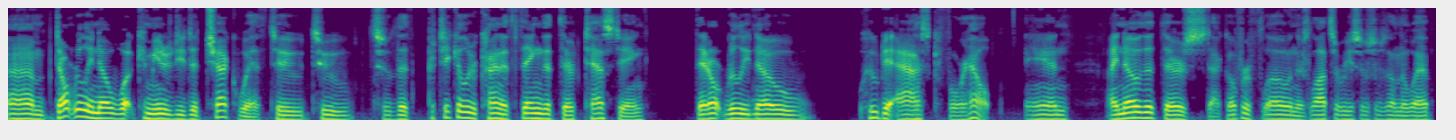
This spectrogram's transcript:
um, don't really know what community to check with to to to the particular kind of thing that they're testing. They don't really know who to ask for help. And I know that there's Stack Overflow and there's lots of resources on the web,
